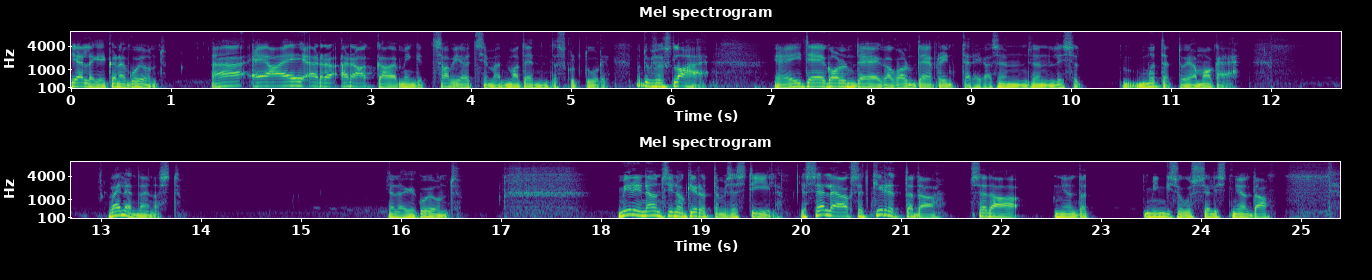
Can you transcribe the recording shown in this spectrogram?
jällegi kõnekujund äh,. ei, ära, ära hakka mingit savi otsima, et ma teen enda skulptuuri, muidugi see oleks lahe ja ei tee 3D ega 3D printeriga, see on, see on lihtsalt mõttetu ja mage. väljenda ennast. jällegi kujund. milline on sinu kirjutamise stiil ja selle jaoks, et kirjutada seda nii-öelda mingisugust sellist nii-öelda äh,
